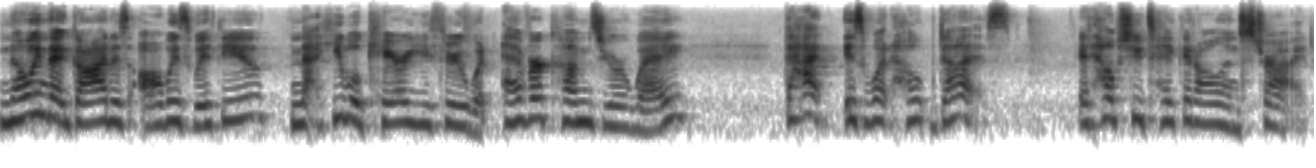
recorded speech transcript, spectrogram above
Knowing that God is always with you and that He will carry you through whatever comes your way that is what hope does. It helps you take it all in stride.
